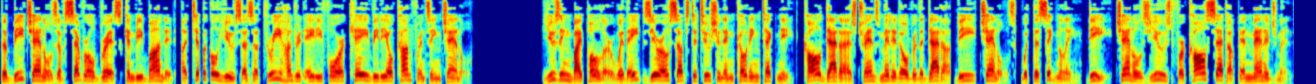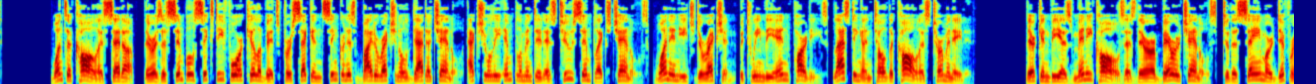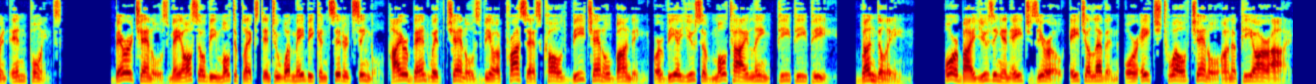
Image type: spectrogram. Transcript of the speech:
The B channels of several BRIS can be bonded, a typical use is a 384K videoconferencing channel. Using bipolar with 8-0 substitution encoding technique, call data is transmitted over the data B channels, with the signaling D channels used for call setup and management. Once a call is set up, there is a simple 64 kilobits per second synchronous bidirectional data channel actually implemented as two simplex channels, one in each direction between the end parties, lasting until the call is terminated. There can be as many calls as there are bearer channels, to the same or different end points. Bearer channels may also be multiplexed into what may be considered single, higher bandwidth channels via a process called B-channel bonding, or via use of multi-link PPP bundling, or by using an H0, H11, or H12 channel on a PRI.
